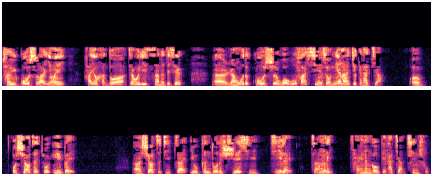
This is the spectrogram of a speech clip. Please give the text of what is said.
成语故事了，因为还有很多教会历史上的这些。呃，人物的故事我无法信手拈来就给他讲，呃，我需要再做预备，啊，需要自己再有更多的学习积累整理，才能够给他讲清楚。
